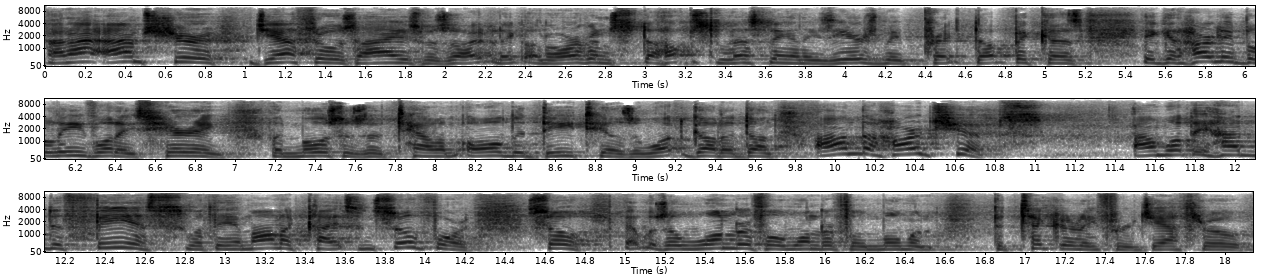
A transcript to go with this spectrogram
And I, am sure Jethro's eyes was out like an organ stops, listening, and his ears be pricked up because he could hardly believe what he's hearing when Moses would tell him all the details of what God had done and the hardships and what they had to face with the Amalekites and so forth. So it was a wonderful, wonderful moment, particularly for Jethro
